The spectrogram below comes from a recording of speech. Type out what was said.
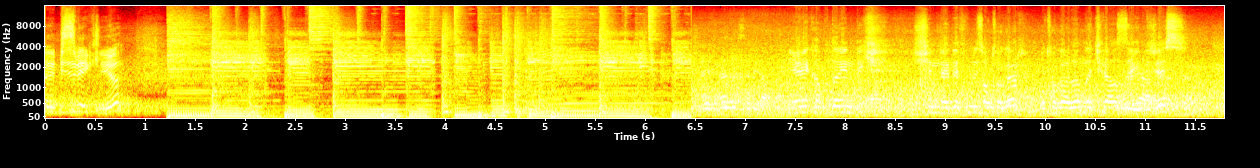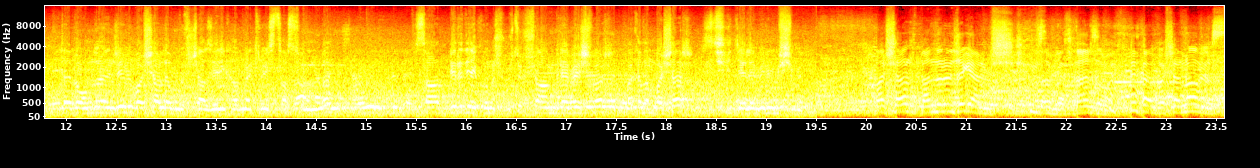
e, bizi bekliyor. Yeni kapıda indik. Şimdi hedefimiz otogar. Otogardan da Kirazlı'ya gideceğiz. Tabii ondan önce bir Başar'la buluşacağız Yeni Kapı metro istasyonunda. Saat 1 diye konuşmuştuk. Şu an 1'e 5 var. Bakalım Başar gelebilmiş mi? Başar benden önce gelmiş. Her zaman. Başar ne yapıyorsun?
